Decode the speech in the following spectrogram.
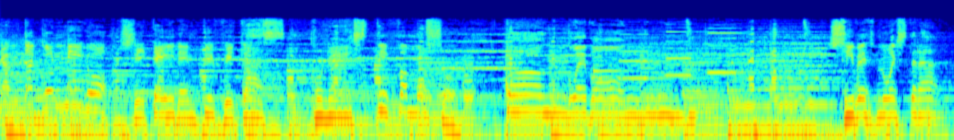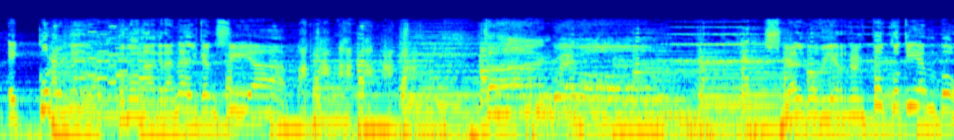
Canta conmigo si te identificas con este famoso tango Si ves nuestra economía como una gran alcancía, tango Si al gobierno en poco tiempo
